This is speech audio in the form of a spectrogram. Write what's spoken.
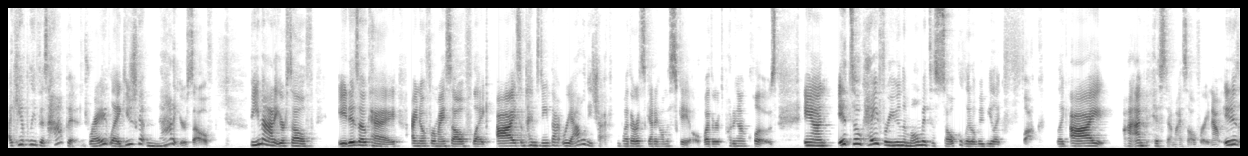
I can't believe this happened, right? Like you just get mad at yourself. Be mad at yourself it is okay. I know for myself, like I sometimes need that reality check, whether it's getting on the scale, whether it's putting on clothes. And it's okay for you in the moment to sulk a little bit, be like, fuck, like I I'm pissed at myself right now. It is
